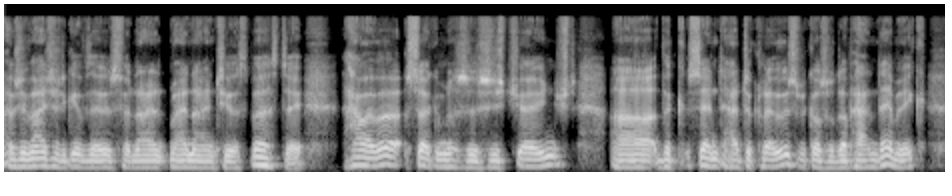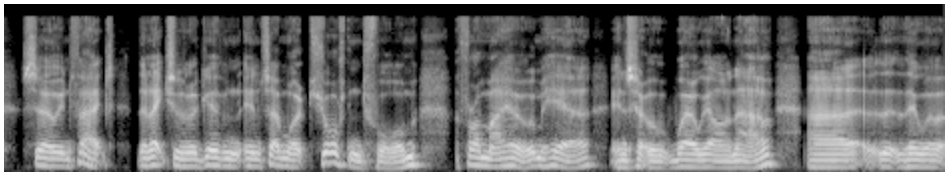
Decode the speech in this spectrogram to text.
I was invited to give those for my 90th birthday. However, circumstances changed. Uh, the centre had to close because of the pandemic. So, in fact, the lectures were given in somewhat shortened form from my home here in so where we are now. Uh, they were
